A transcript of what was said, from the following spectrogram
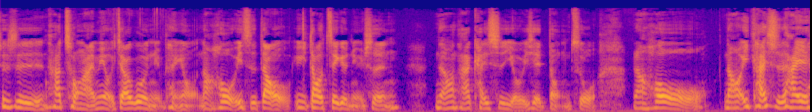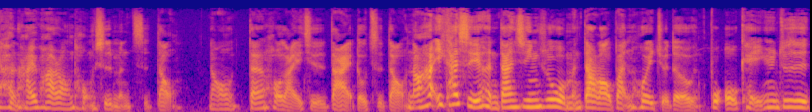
就是他从来没有交过女朋友，然后一直到遇到这个女生。然后他开始有一些动作，然后，然后一开始他也很害怕让同事们知道，然后，但后来其实大家也都知道。然后他一开始也很担心，说我们大老板会觉得不 OK，因为就是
